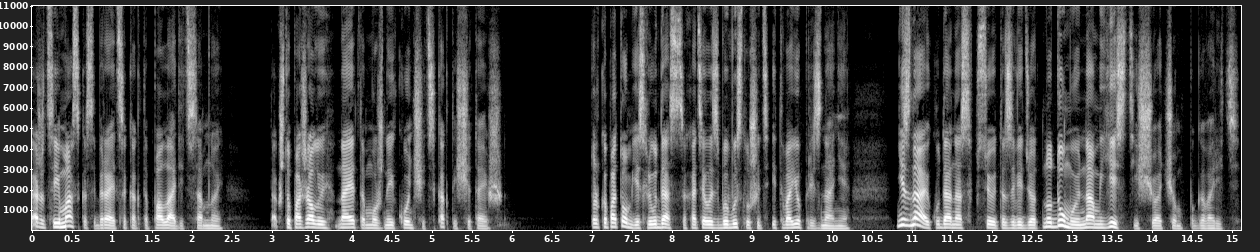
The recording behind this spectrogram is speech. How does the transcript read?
Кажется, и Маска собирается как-то поладить со мной. Так что, пожалуй, на этом можно и кончить. Как ты считаешь? Только потом, если удастся, хотелось бы выслушать и твое признание. Не знаю, куда нас все это заведет, но, думаю, нам есть еще о чем поговорить.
